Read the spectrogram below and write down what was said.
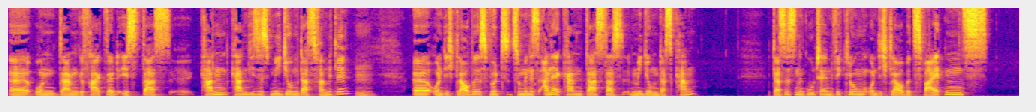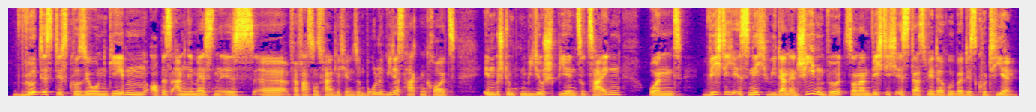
äh, und dann gefragt wird, ist das, äh, kann, kann dieses Medium das vermitteln? Mhm. Äh, und ich glaube, es wird zumindest anerkannt, dass das Medium das kann. Das ist eine gute Entwicklung und ich glaube, zweitens wird es Diskussionen geben, ob es angemessen ist, äh, verfassungsfeindliche Symbole wie das Hakenkreuz in bestimmten Videospielen zu zeigen. Und wichtig ist nicht, wie dann entschieden wird, sondern wichtig ist, dass wir darüber diskutieren,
